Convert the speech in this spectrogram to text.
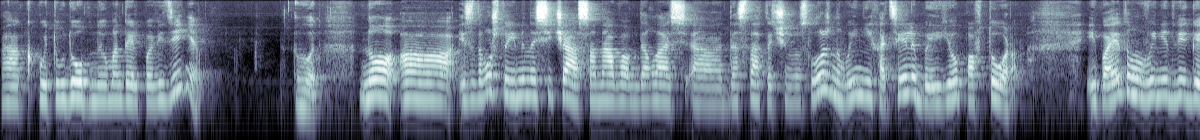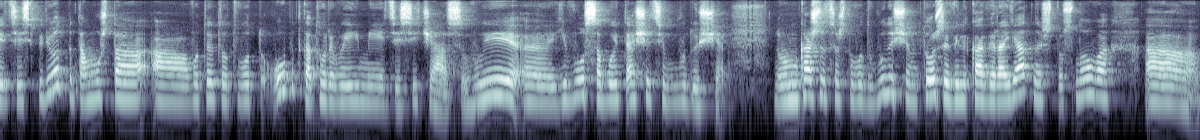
э, какую-то удобную модель поведения – вот. Но а, из-за того, что именно сейчас она вам далась а, достаточно сложно, вы не хотели бы ее повтора. И поэтому вы не двигаетесь вперед, потому что а, вот этот вот опыт, который вы имеете сейчас, вы а, его с собой тащите в будущее. Вам кажется, что вот в будущем тоже велика вероятность, что снова а,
